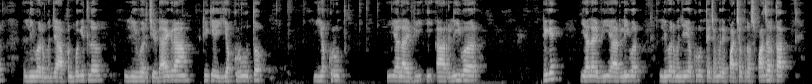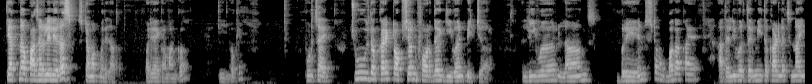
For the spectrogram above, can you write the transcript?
लिव्हर म्हणजे आपण बघितलं लिव्हरची डायग्राम ठीक आहे. यकृत यकृत L I V E R liver ठीक आहे. L I V R liver liver म्हणजे यकृत. त्याच्यामध्ये पाचक रस पाझरतात. त्यातनं पाझरलेले रस स्टमकमध्ये जातात. पर्याय क्रमांक तीन. ओके पुढचा आहे. Choose the correct option for the given picture liver lungs brain stomach बघा काय आता लिव्हर तर मी इथं काढलंच नाही.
